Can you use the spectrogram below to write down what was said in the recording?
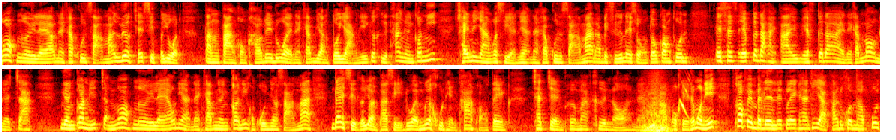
งอกเงยแล้วนะครับคุณสามารถเลือกใช้สิทธิประโยชน์ ต่างๆของเขาได้ด้วยนะครับอย่างตัวอย่างนี้ก็คือถ้าเงินก้อนนี้ใช้ในยามเกษียณเนี่ยนะครับคุณสามารถเอาไปซื้อในส่วนของตัวกองทุน S S F ก็ได้ I F ก็ได้นะครับนอกเหนือจากเงินก้อนนี้จะงอกเงยแล้วเนี่ยนะครับเงินก้อนนี้ของคุณยังสามารถได้สิทธิ์ลดหย่อนภาษีด้วย เมื่อคุณเห็นภาพของเตง ชัดเจนเพิ่มมากขึ้นเนาะนะครับโอเค ทั้งหมดนี้ก็เป็นประเด็นเล็กๆนะที่อยากพาทุกคนมาพูด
